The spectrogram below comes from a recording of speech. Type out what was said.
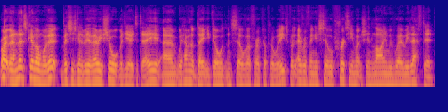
Right then, let's get on with it. This is going to be a very short video today. Um, we haven't updated gold and silver for a couple of weeks, but everything is still pretty much in line with where we left it.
